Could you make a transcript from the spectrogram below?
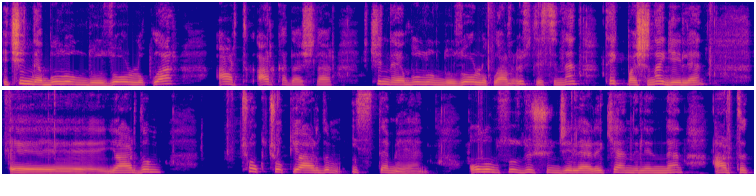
İçinde bulunduğu zorluklar artık arkadaşlar içinde bulunduğu zorlukların üstesinden tek başına gelen e, yardım çok çok yardım istemeyen olumsuz düşünceleri kendilerinden artık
